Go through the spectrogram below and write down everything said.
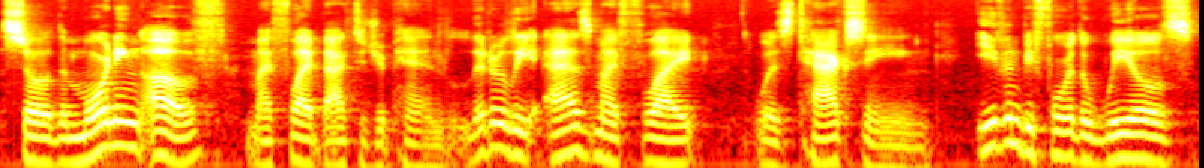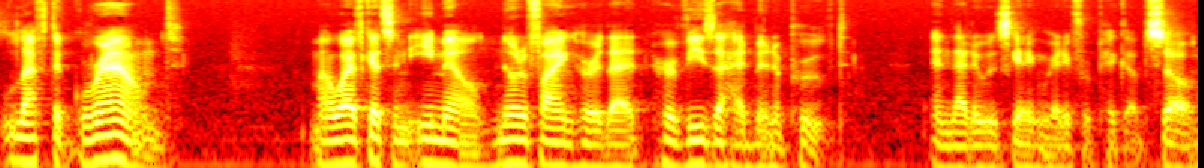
So the morning of my flight back to japan literally as my flight was taxiing even before the wheels left the ground my wife gets an email notifying her that her visa had been approved and that it was getting ready for pickup. So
